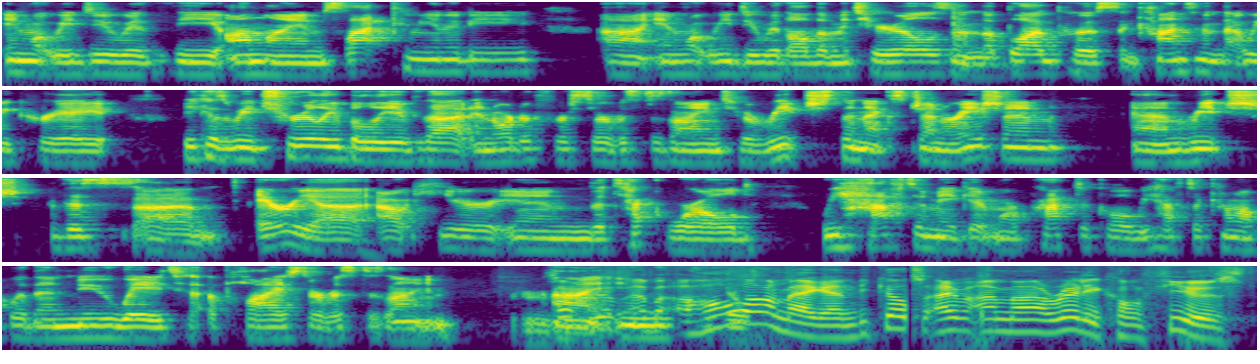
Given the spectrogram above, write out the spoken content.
in what we do with the online Slack community, uh, in what we do with all the materials and the blog posts and content that we create, because we truly believe that in order for service design to reach the next generation, and reach this um, area out here in the tech world, we have to make it more practical. We have to come up with a new way to apply service design. Uh, uh hold on, Megan, because I'm, I'm uh, really confused.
